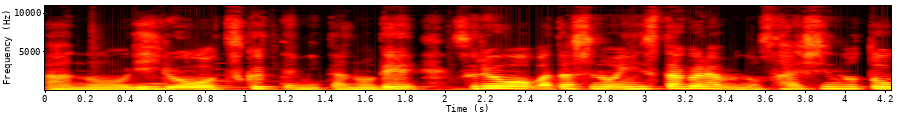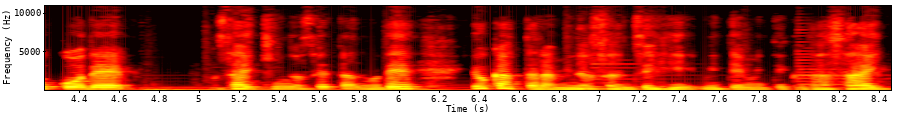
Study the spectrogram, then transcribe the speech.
あの、リールを作ってみたので、それを私のインスタグラムの最新の投稿で最近載せたので、よかったら皆さんぜひ見てみてください。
